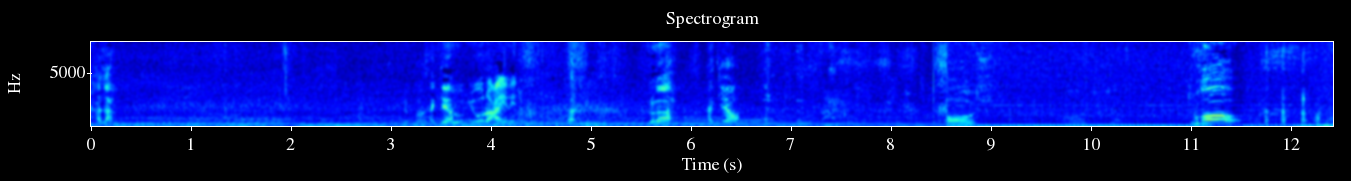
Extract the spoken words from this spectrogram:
가자. 갈게요. 요, 요 라인이 좀 좋다 지금. 들어가. 갈게요. 어우. 씨. 들어가.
